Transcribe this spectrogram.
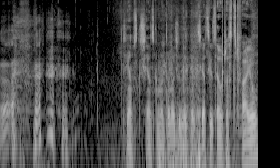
Chciałem, chciałem skomentować, że negocjacje cały czas trwają.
